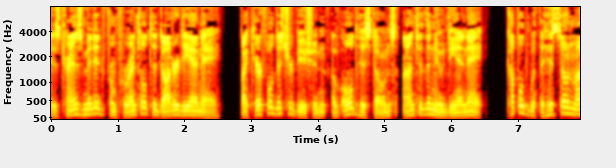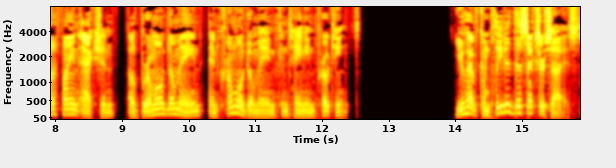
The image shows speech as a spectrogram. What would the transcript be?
is transmitted from parental to daughter DNA by careful distribution of old histones onto the new DNA, coupled with the histone modifying action of bromodomain and chromodomain containing proteins. You have completed this exercise.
